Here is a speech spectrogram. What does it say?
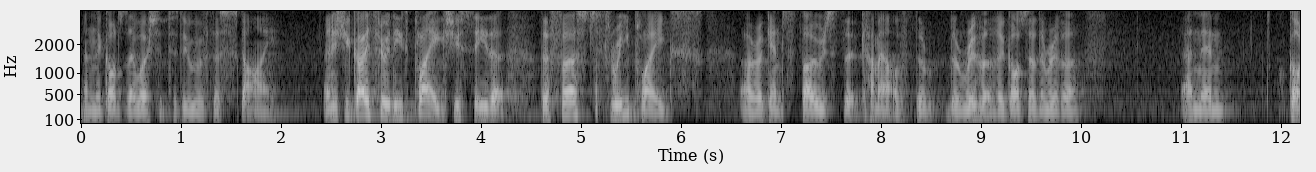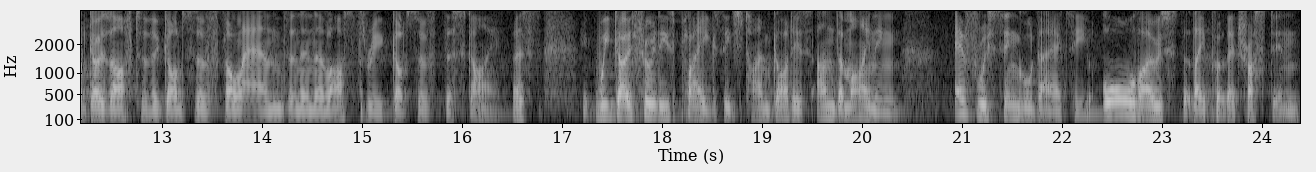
and the gods they worshipped to do with the sky. And as you go through these plagues, you see that the first three plagues are against those that come out of the, the river, the gods of the river. And then God goes after the gods of the land, and then the last three, gods of the sky. As we go through these plagues, each time God is undermining every single deity, all those that they put their trust in,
